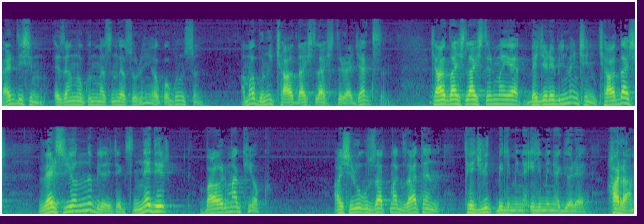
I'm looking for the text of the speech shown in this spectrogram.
Kardeşim ezan okunmasında sorun yok okunsun. Ama bunu çağdaşlaştıracaksın. Çağdaşlaştırmaya becerebilmen için çağdaş versiyonunu bileceksin. Nedir? Bağırmak yok. Aşırı uzatmak zaten tecvid bilimine, ilimine göre haram.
